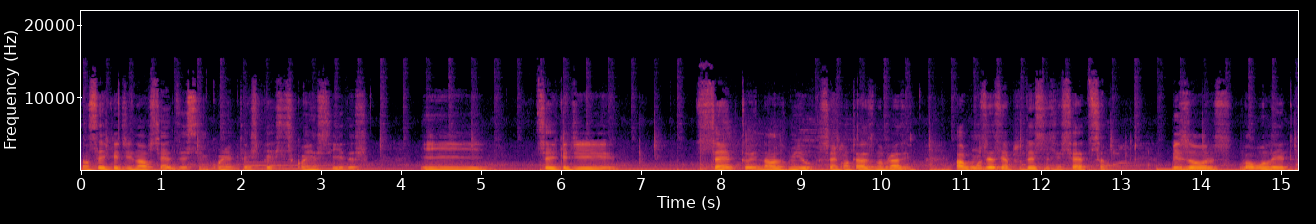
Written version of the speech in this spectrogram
São cerca de 950 espécies conhecidas e cerca de 109 mil são encontrados no Brasil. Alguns exemplos desses insetos são besouros, borboletas,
